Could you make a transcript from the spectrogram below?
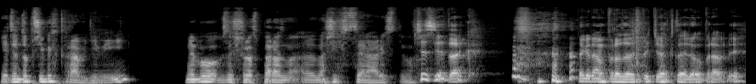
je tento příběh pravdivý? Nebo vzešel z pera na, našich scénáristů? Přesně tak. tak nám prozrať, Peťo, jak to je doopravdy.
